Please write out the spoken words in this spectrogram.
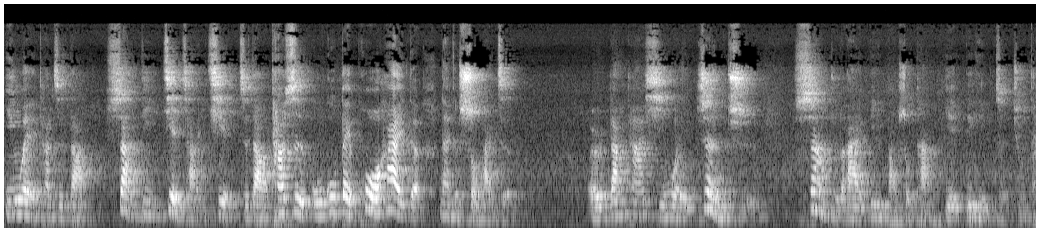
因为他知道上帝鉴察一切，知道他是无辜被迫害的那个受害者，而当他行为正直。上主的爱必保守他，也必定拯救他。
